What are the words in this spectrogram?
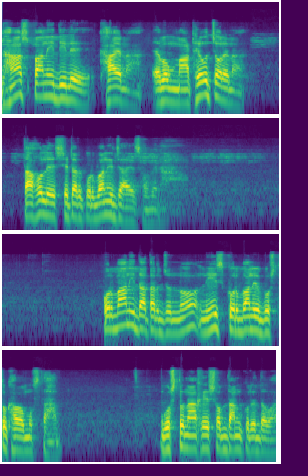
ঘাস পানি দিলে খায় না এবং মাঠেও চলে না তাহলে সেটার কোরবানি জায়েজ হবে না। কোরবানি দাতার জন্য নিজ কোরবানির গোস্ত খাওয়া মুস্তাহাব। গোস্ত না খেয়ে সব দান করে দেওয়া,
